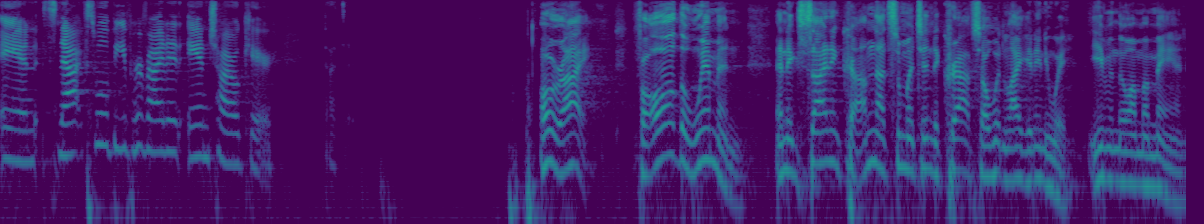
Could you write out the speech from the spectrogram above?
and snacks will be provided and childcare. That's it. All right. For all the women, an exciting craft. I'm not so much into crafts, so I wouldn't like it anyway, even though I'm a man.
